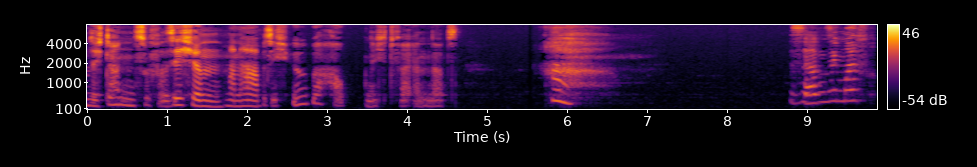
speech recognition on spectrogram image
um sich dann zu versichern, man habe sich überhaupt nicht verändert. Sagen Sie mal, Frau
